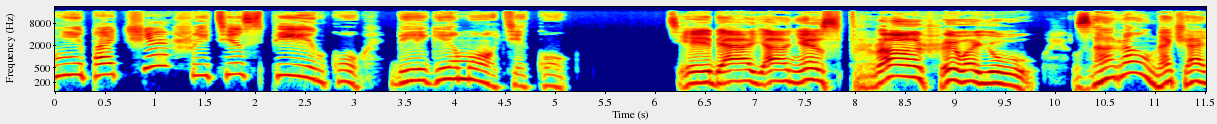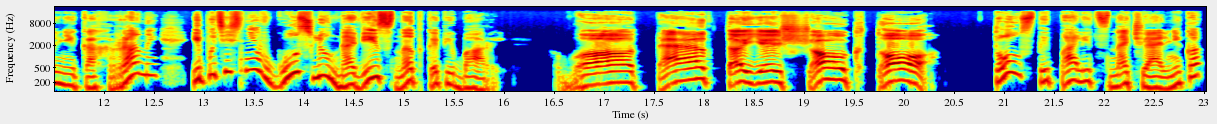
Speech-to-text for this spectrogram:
«Не почешите спинку бегемотику!» «Тебя я не спрашиваю!» — заорал начальник охраны и, потеснив гуслю, навис над капибарой. «Вот это еще кто!» Толстый палец начальника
